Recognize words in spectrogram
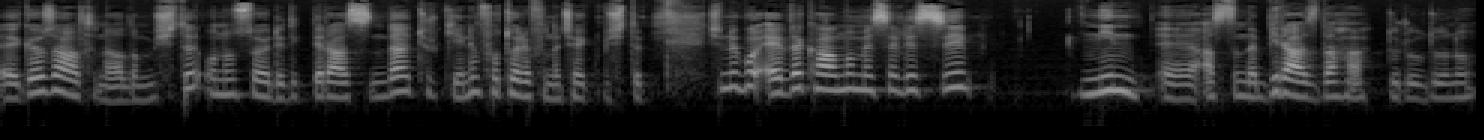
e, gözaltına alınmıştı. Onun söyledikleri aslında Türkiye'nin fotoğrafını çekmişti. Şimdi bu evde kalma meselesi nin e, aslında biraz daha durulduğunu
